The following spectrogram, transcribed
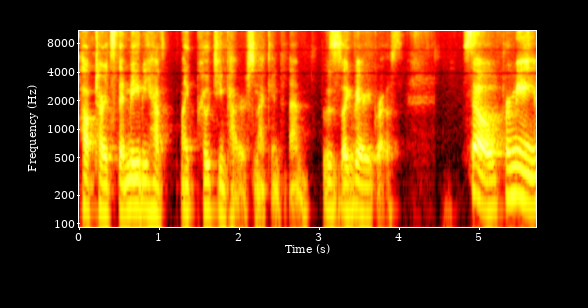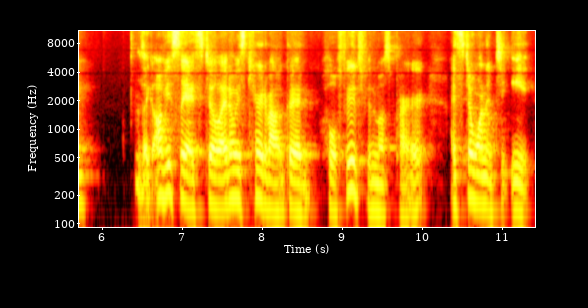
Pop Tarts that maybe have like protein powder snuck into them? It was like very gross. So for me, it's like obviously I still I'd always cared about good whole foods for the most part. I still wanted to eat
